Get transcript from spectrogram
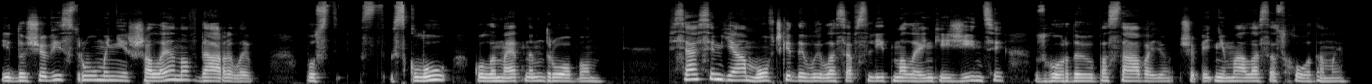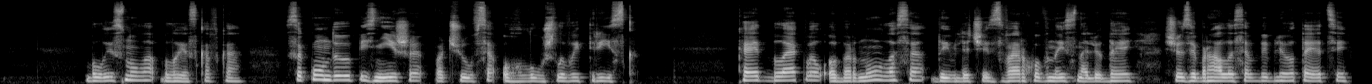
і дощові струмені шалено вдарили по склу кулеметним дробом. Вся сім'я мовчки дивилася вслід маленькій жінці з гордою поставою, що піднімалася сходами. Блиснула блискавка. Секундою пізніше почувся оглушливий тріск. Кейт Блеквелл обернулася, дивлячись зверху вниз на людей, що зібралися в бібліотеці,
